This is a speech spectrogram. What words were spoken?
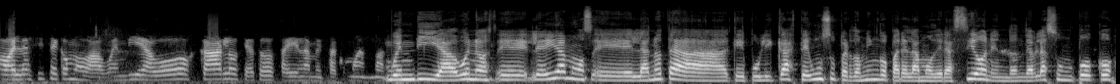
Hola, sé cómo va. Buen día a vos, Carlos, y a todos ahí en la mesa. ¿Cómo andan? Buen día. Bueno, eh, leíamos eh, la nota que publicaste, Un Super Domingo para la Moderación, en donde hablas un poco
